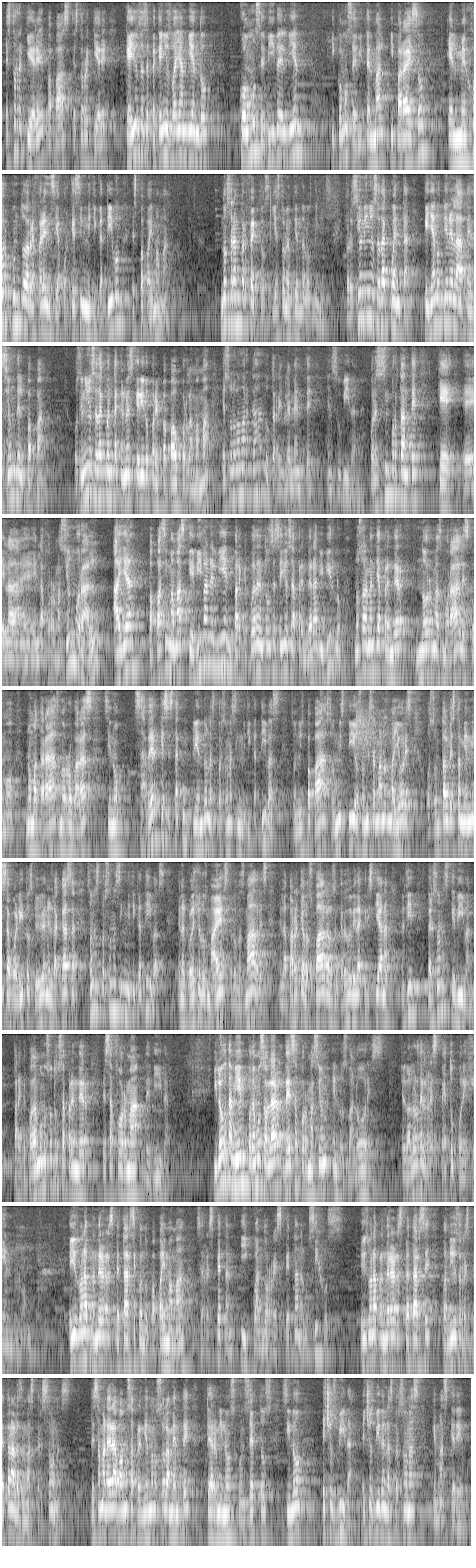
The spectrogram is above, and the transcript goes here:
Esto requiere, papás, esto requiere que ellos desde pequeños vayan viendo cómo se vive el bien y cómo se evita el mal. Y para eso, el mejor punto de referencia, porque es significativo, es papá y mamá. No serán perfectos, y esto lo entienden los niños. Pero si un niño se da cuenta que ya no tiene la atención del papá, o si un niño se da cuenta que no es querido por el papá o por la mamá, eso lo va marcando terriblemente en su vida. Por eso es importante que eh, eh, en, la, formación moral haya papás y mamás que vivan el bien para que puedan entonces ellos aprender a vivirlo. No solamente aprender normas morales como no matarás, no robarás, sino saber que se está cumpliendo en las personas significativas. Son mis papás, son mis tíos, son mis hermanos mayores o son tal vez también mis abuelitos que viven en la casa. Son las personas significativas. En el colegio los maestros, las madres, en la parroquia los padres, los encargados de vida cristiana. En fin, personas que vivan para que podamos nosotros aprender esa forma de vida. Y luego también podemos hablar de esa formación en los valores. El valor del respeto, por ejemplo. Ellos van a aprender a respetarse cuando papá y mamá se respetan y cuando respetan a los hijos. Ellos van a aprender a respetarse cuando ellos respetan a las demás personas. De esa manera vamos aprendiendo no solamente términos, conceptos, sino hechos vida, hechos vida en las personas que más queremos.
